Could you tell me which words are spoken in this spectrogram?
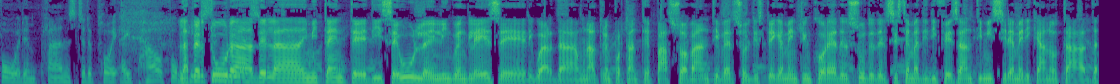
forward in plans to deploy a powerful L'apertura della emittente di Seoul in lingua inglese riguarda un altro importante passo avanti verso il dispiegamento in Corea del Sud del sistema di difesa antimissile americano THAAD.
